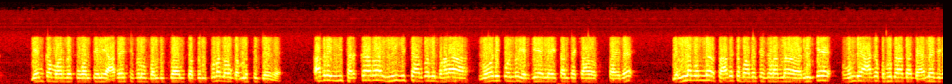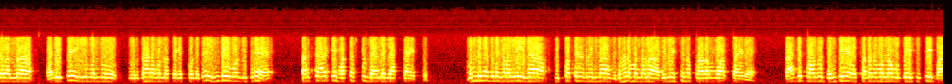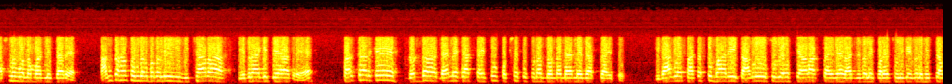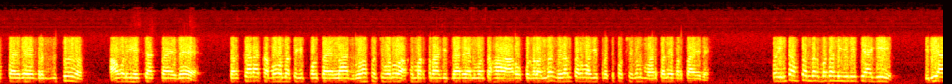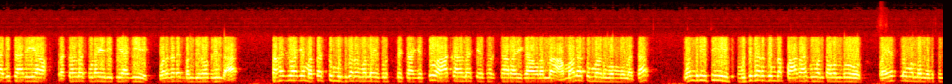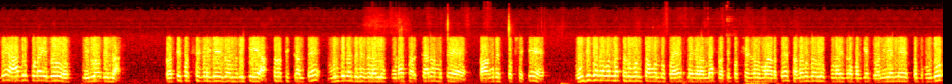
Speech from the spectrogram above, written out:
ನೇಮಕ ಮಾಡಬೇಕು ಅಂತೇಳಿ ಆದೇಶಗಳು ಬಂದಿದ್ದಂತದ್ದನ್ನು ಕೂಡ ನಾವು ಗಮನಿಸಿದ್ದೇವೆ. ಆದ್ರೆ ಈ ಸರ್ಕಾರ ಈ ವಿಚಾರದಲ್ಲಿ ಬಹಳ ನೋಡಿಕೊಂಡು ಹೆಜ್ಜೆಯನ್ನ ಇಟ್ಟಂತೆ ಕಾಣಿಸ್ತಾ ಇದೆ. ಎಲ್ಲವನ್ನ ಸಾಧಕ ಬಾಧಕಗಳನ್ನ ಅರಿತೆ, ಮುಂದೆ ಆಗಬಹುದಾದ ಡ್ಯಾಮೇಜ್ಗಳನ್ನ ಅರಿತೆ ಈ ಒಂದು ನಿರ್ಧಾರವನ್ನ ತೆಗೆದುಕೊಂಡಿದೆ. ಹಿಂದೆ ಹೋಗಿದ್ರೆ ಸರ್ಕಾರಕ್ಕೆ ಮತ್ತಷ್ಟು ಡ್ಯಾಮೇಜ್ ಆಗ್ತಾ ಇತ್ತು. ಮುಂದಿನ ದಿನಗಳಲ್ಲಿ ಈಗ ಇಪ್ಪತ್ತೆರಡರಿಂದ ವಿಧಾನಮಂಡಲ ಅಧಿವೇಶನ ಪ್ರಾರಂಭವಾಗ್ತಾ ಇದೆ. ರಾಜ್ಯಪಾಲರು ಜಂಟಿ ಸದನವನ್ನ ಉದ್ದೇಶಿಸಿ ಭಾಷಣವನ್ನ ಮಾಡಲಿದ್ದಾರೆ. ಅಂತಹ ಸಂದರ್ಭದಲ್ಲಿ ಈ ವಿಚಾರ ಎದುರಾಗಿದ್ದೇ ಆದ್ರೆ ಸರ್ಕಾರಕ್ಕೆ ದೊಡ್ಡ ಡ್ಯಾಮೇಜ್ ಆಗ್ತಾ ಇತ್ತು, ಪಕ್ಷಕ್ಕೂ ಕೂಡ ದೊಡ್ಡ ಡ್ಯಾಮೇಜ್ ಆಗ್ತಾ ಇತ್ತು. ಈಗಾಗಲೇ ಸಾಕಷ್ಟು ಬಾರಿ ಕಾನೂನು ಸುವ್ಯವಸ್ಥೆ ಹಾಳಾಗ್ತಾ ಇದೆ, ರಾಜ್ಯದಲ್ಲಿ ಕೊಲೆ ಸುಲಿಗೆಗಳು ಹೆಚ್ಚಾಗ್ತಾ ಇದೆ ಡ್ರಗ್ಸ್ ಹಾವಳಿ ಹೆಚ್ಚಾಗ್ತಾ ಇದೆ. ಸರ್ಕಾರ ಕ್ರಮವನ್ನ ತೆಗೆದುಕೊಳ್ತಾ ಇಲ್ಲ, ಗೃಹ ಸಚಿವರು ಅಸಮರ್ಥರಾಗಿದ್ದಾರೆ ಅನ್ನುವಂತಹ ಆರೋಪಗಳನ್ನ ನಿರಂತರವಾಗಿ ಪ್ರತಿಪಕ್ಷಗಳು ಮಾಡ್ತಾನೆ ಬರ್ತಾ ಇದೆ. ಸೊ ಇಂತಹ ಸಂದರ್ಭದಲ್ಲಿ ಈ ರೀತಿಯಾಗಿ ಹಿರಿಯ ಅಧಿಕಾರಿಯ ಪ್ರಕರಣ ಕೂಡ ಈ ರೀತಿಯಾಗಿ ಹೊರಗಡೆ ಬಂದಿರೋದ್ರಿಂದ ಸಹಜವಾಗಿ ಮತ್ತಷ್ಟು ಮುಜುಗರವನ್ನ ಎದುರಿಸಬೇಕಾಗಿತ್ತು. ಆ ಕಾರಣಕ್ಕೆ ಸರ್ಕಾರ ಈಗ ಅವರನ್ನ ಅಮಾನತು ಮಾಡುವ ಮೂಲಕ ಒಂದು ರೀತಿ ಮುಜುಗರದಿಂದ ಪಾರಾಗುವಂತ ಒಂದು ಪ್ರಯತ್ನವನ್ನ ನಡೆಸಿದೆ. ಆದ್ರೂ ಕೂಡ ಇದು ನಿಲ್ಲೋದಿಲ್ಲ. ಪ್ರತಿಪಕ್ಷಗಳಿಗೆ ಇದೊಂದು ರೀತಿ ಅಸ್ತ್ರ ಸಿಕ್ಕಂತೆ. ಮುಂದಿನ ದಿನಗಳಲ್ಲೂ ಕೂಡ ಸರ್ಕಾರ ಮತ್ತೆ ಕಾಂಗ್ರೆಸ್ ಪಕ್ಷಕ್ಕೆ ಮುಜುಗರವನ್ನ ತರುವಂತ ಒಂದು ಪ್ರಯತ್ನಗಳನ್ನ ಪ್ರತಿಪಕ್ಷಗಳು ಮಾಡುತ್ತೆ. ಸದನದಲ್ಲೂ ಕೂಡ ಇದರ ಬಗ್ಗೆ ಧ್ವನಿಯನ್ನೇ ಎತ್ತಬಹುದು.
